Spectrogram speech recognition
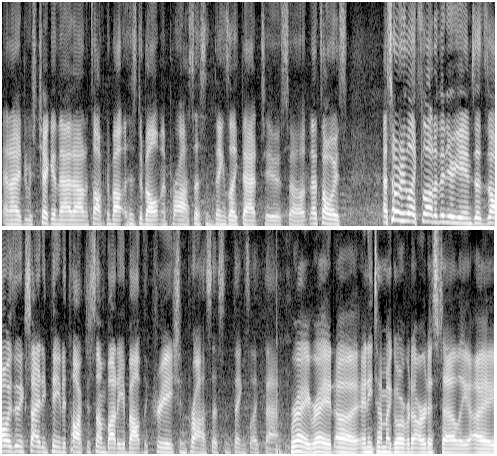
and I was checking that out and talking about his development process and things like that too. So that's always as someone who likes a lot of video games, that's always an exciting thing to talk to somebody about the creation process and things like that. Right, right. Uh, anytime I go over to Artist Alley, I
